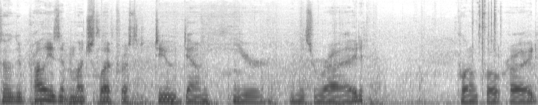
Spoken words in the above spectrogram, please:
So there probably isn't much left for us to do down here in this ride. Quote unquote ride.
